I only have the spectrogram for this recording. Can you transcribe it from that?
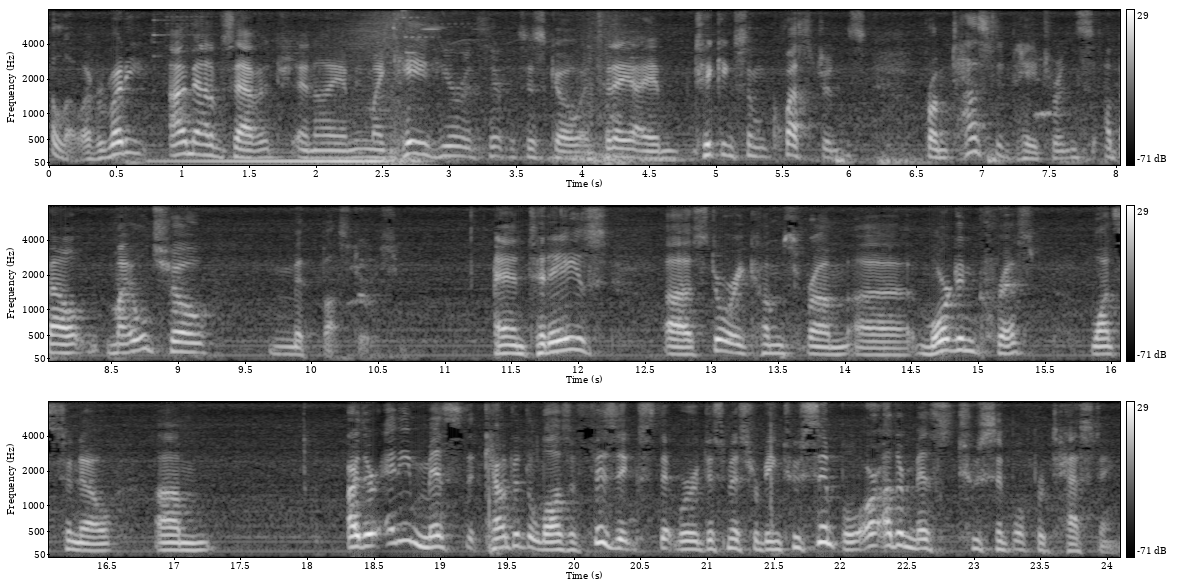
Hello, everybody. I'm Adam Savage, and I am in my cave here in San Francisco. And today I am taking some questions from tested patrons about my old show, Mythbusters. And today's uh, story comes from uh, Morgan Crisp, wants to know um, Are there any myths that countered the laws of physics that were dismissed for being too simple, or other myths too simple for testing?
